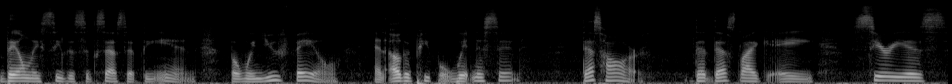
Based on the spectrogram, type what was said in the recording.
They only see the success at the end. But when you fail and other people witness it, that's hard. That that's like a serious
